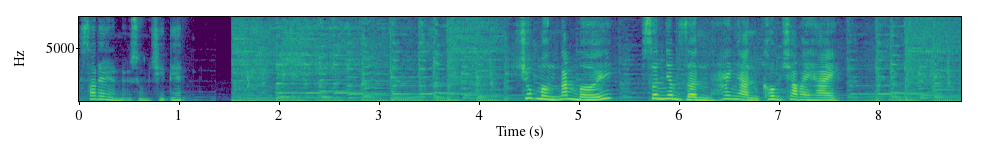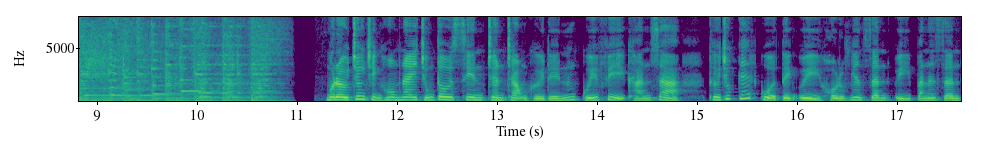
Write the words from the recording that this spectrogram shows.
Sau đây là nội dung chi tiết. Chúc mừng năm mới Xuân Nhâm Dần 2022. Mở đầu chương trình hôm nay, chúng tôi xin trân trọng gửi đến quý vị khán giả thư chúc Tết của tỉnh ủy, Hội đồng Nhân dân, Ủy ban Nhân dân,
